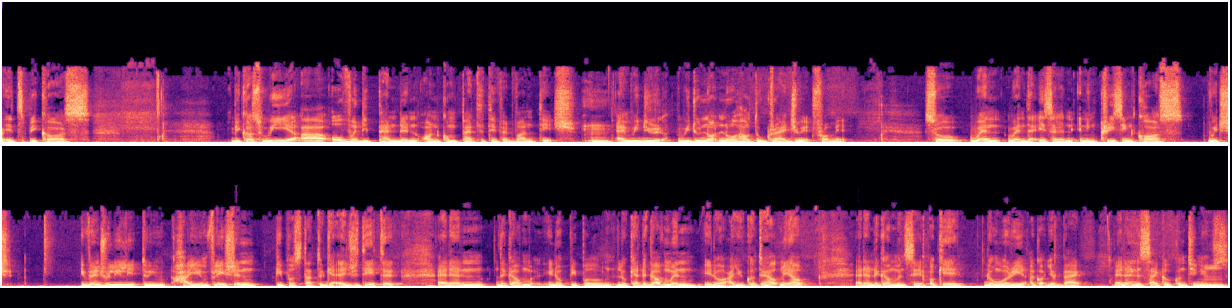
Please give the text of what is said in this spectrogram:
it's because because we are over dependent on competitive advantage. And we do we do not know how to graduate from it. So when when there is an, an increase in costs which eventually lead to higher inflation people start to get agitated and then the government you know people look at the government you know are you going to help me out? And then the government say okay don't worry i got your back. And then the cycle continues.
